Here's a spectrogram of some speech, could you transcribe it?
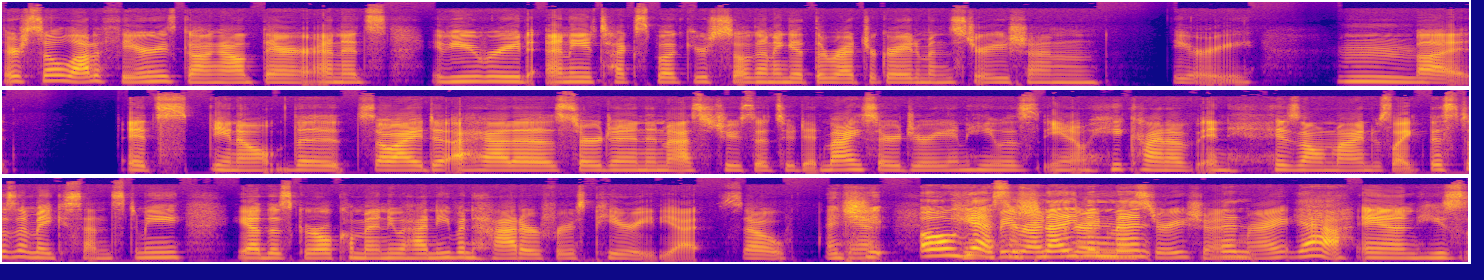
there's still a lot of theories going out there and it's if you read any textbook you're still going to get the retrograde menstruation theory Hmm. but it's you know the so I I had a surgeon in Massachusetts who did my surgery and he was you know he kind of in his own mind was like this doesn't make sense to me. He had this girl come in who hadn't even had her first period yet, so And she, oh yes, be so she's not even menstruation, right? Yeah. And he's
